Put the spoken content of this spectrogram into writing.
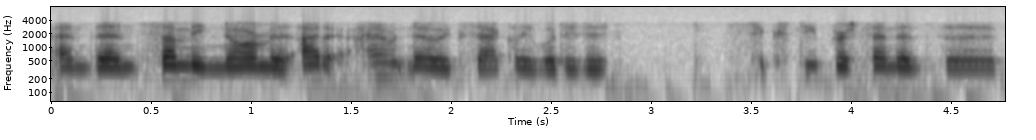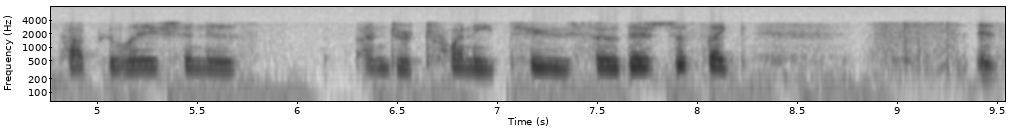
and then some enormous, I don't, I don't know exactly what it is, 60% of the population is under 22. So there's just like, it's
